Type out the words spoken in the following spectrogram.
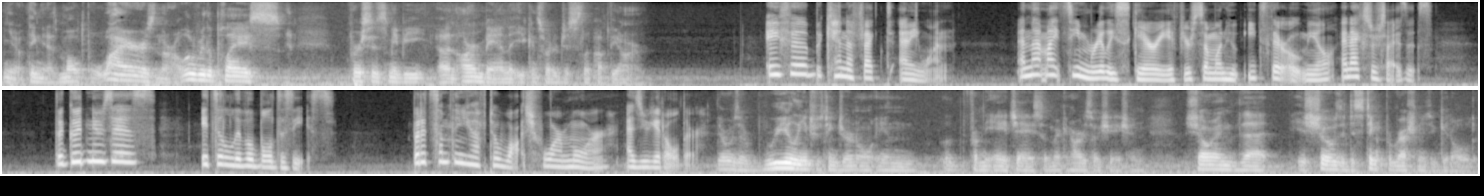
you know, thing that has multiple wires and they're all over the place, versus maybe an armband that you can sort of just slip up the arm." AFib can affect anyone. And that might seem really scary if you're someone who eats their oatmeal and exercises. The good news is, it's a livable disease. But it's something you have to watch for more as you get older. There was a really interesting journal in uh, from the AHA, so American Heart Association, showing that it shows a distinct progression as you get older.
